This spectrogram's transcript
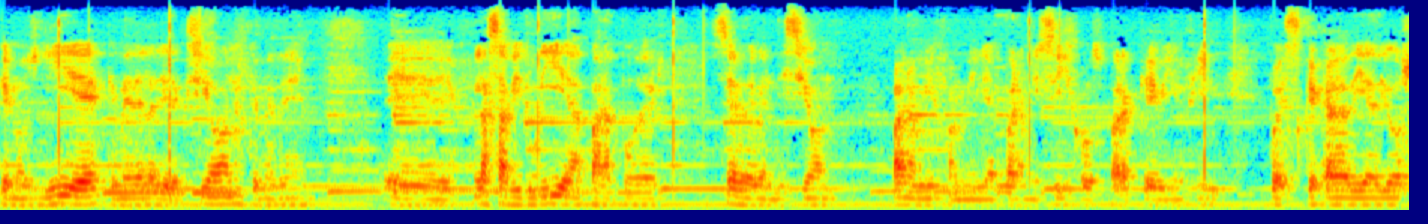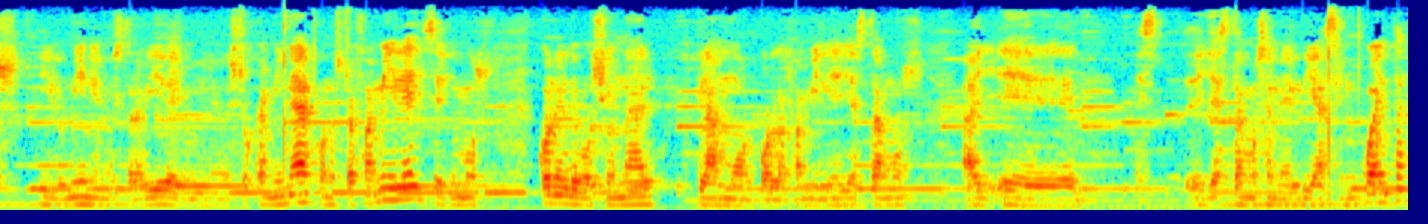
que nos guíe, que me dé la dirección, que me dé eh, la sabiduría para poder ser de bendición para mi familia, para mis hijos, para que, en fin, pues que cada día Dios ilumine nuestra vida, ilumine nuestro caminar con nuestra familia y seguimos con el devocional clamor por la familia. Ya estamos, eh, ya estamos en el día 50,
